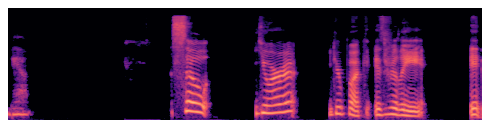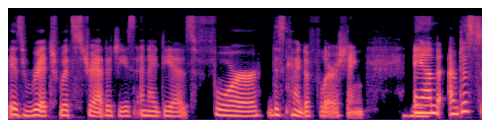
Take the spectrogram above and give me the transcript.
Yeah. So your your book is really it is rich with strategies and ideas for this kind of flourishing. Mm-hmm. And I'm just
